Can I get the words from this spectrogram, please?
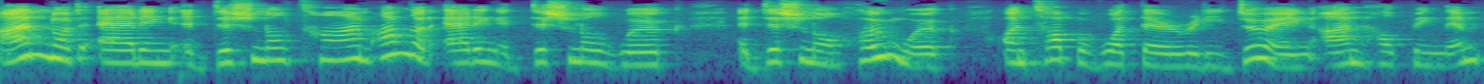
I'm not adding additional time, I'm not adding additional work, additional homework on top of what they're already doing. I'm helping them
